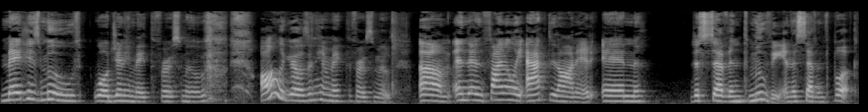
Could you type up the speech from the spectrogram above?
made his move. Well, Ginny made the first move. all the girls in here make the first move. Um, and then finally acted on it in the seventh movie, in the seventh book.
